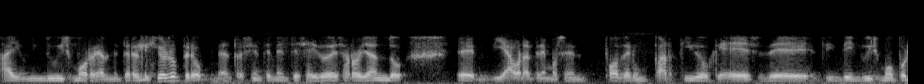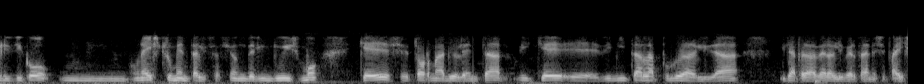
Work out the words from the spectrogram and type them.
hay un hinduismo realmente religioso, pero recientemente se ha ido desarrollando eh, y ahora tenemos en poder un partido que es de, hinduismo político, mm, una instrumentalización del hinduismo que se torna violenta y que eh, limita la pluralidad y la verdadera libertad en ese país.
